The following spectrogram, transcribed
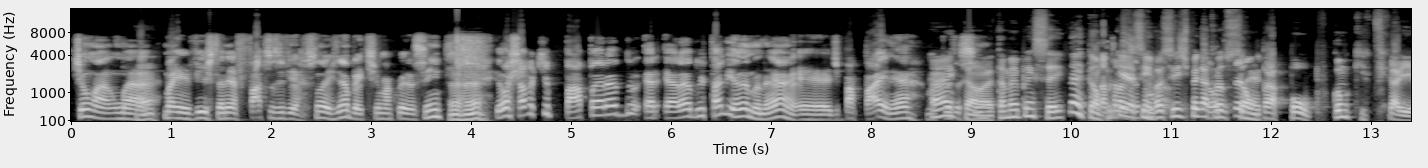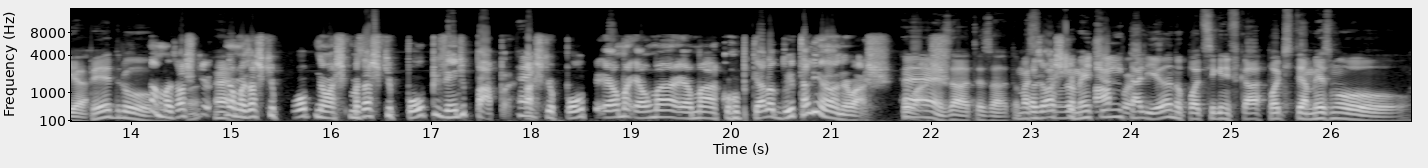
tinha uma, uma, É. uma revista, né? Fatos e versões, lembra? Tinha uma coisa assim. Aham. Eu achava que Papa era do, era, era do italiano, né? É, de papai, né? Uma Ah, então, assim. eu também pensei. Não, então, Tá porque assim, uma- se a gente pegar a algo tradução para Pope, como que ficaria? Pedro. Não, mas acho que É. não, mas acho que Pope, não, acho, mas acho que Pope vem de Papa. É. Acho que o Pope é uma é uma é uma corruptela do italiano, eu acho. Eu é, acho. exato, exato. Mas, Mas eu acho que provavelmente em italiano pode significar, pode ter a mesmo,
